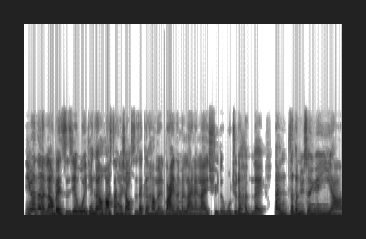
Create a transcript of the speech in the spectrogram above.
因为那很浪费时间。我一天可能要花三个小时在跟他们赖那边赖来赖去的，我觉得很累。但这个女生愿意啊，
